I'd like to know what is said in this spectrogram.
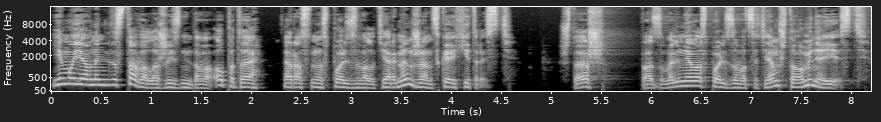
Ему явно не доставало жизненного опыта, раз он использовал термин «женская хитрость». Что ж, позволь мне воспользоваться тем, что у меня есть.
